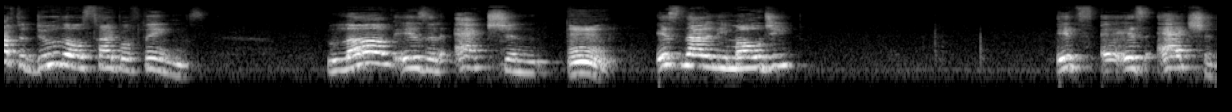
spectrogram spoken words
have to do those type of things. Love is an action. Mm. It's not an emoji. It's it's action.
